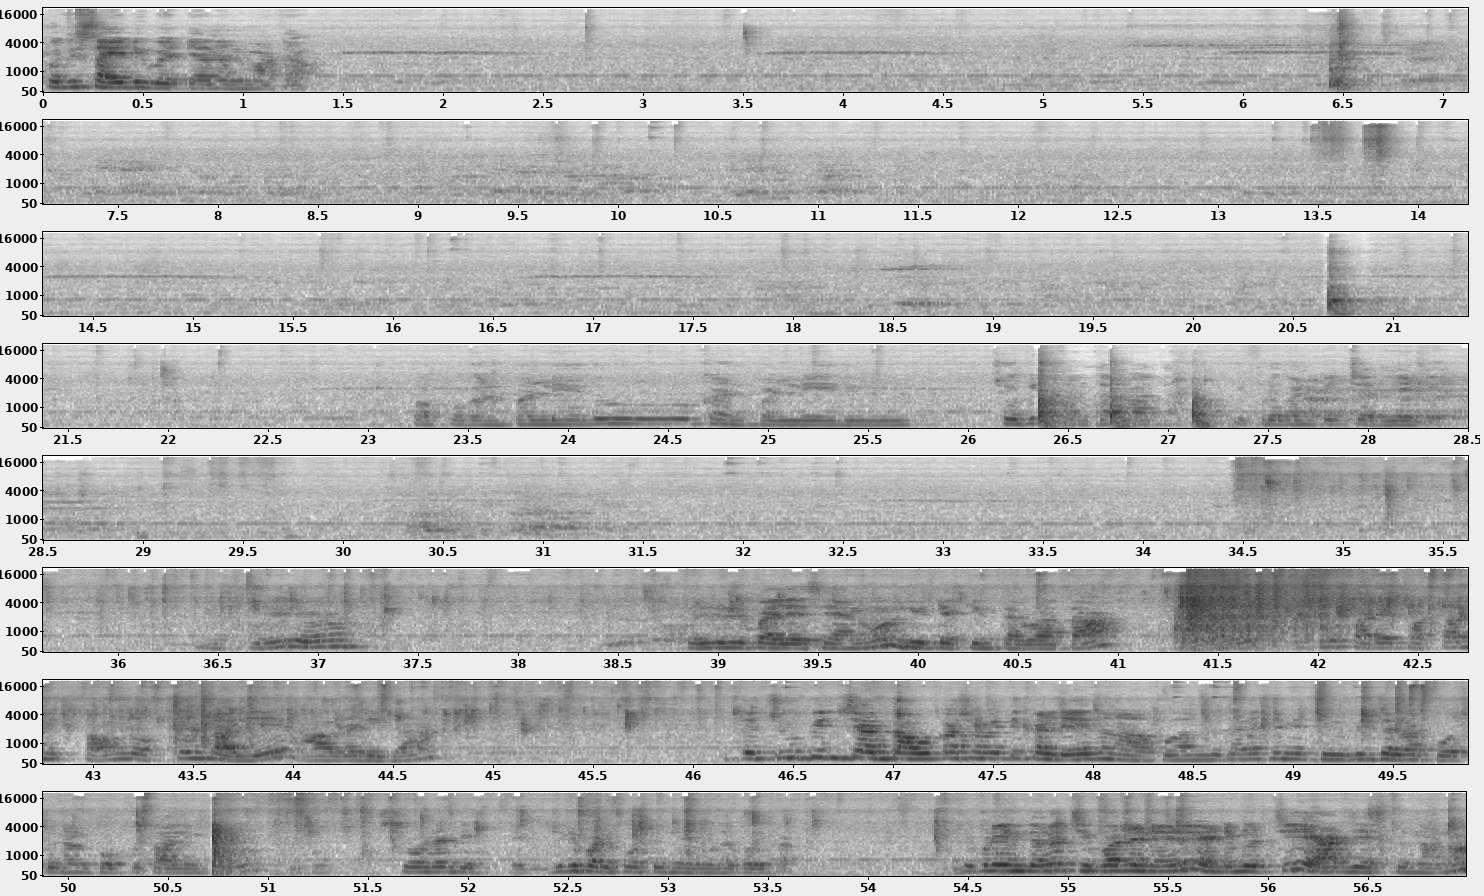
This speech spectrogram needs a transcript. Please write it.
కొద్ది సైడ్కి పెట్టాను అనమాట పప్పు కనపడలేదు కనపడలేదు. చూపిస్తాను తర్వాత. ఇప్పుడు కనిపించదులేండి ఇప్పుడు వెల్లుల్లిపాయలు వేసాను హీట్ ఎక్కిన తర్వాత. ఇప్పుడు పడే పట్టా మీకు సౌండ్ వస్తుండాలి ఆల్రెడీగా. ఇట్లా చూపించేంత అవకాశం అయితే ఇక్కడ లేదు నాకు. అందుకనేసి నేను చూపించలేకపోతున్నాను పప్పు తాలింపు. చూడండి ఎగ్గిరి పడిపోతుంది నూనె కొడుక ఇప్పుడు ఇందులో చివరిలో నేను ఎండుమిర్చి యాడ్ చేస్తున్నాను.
